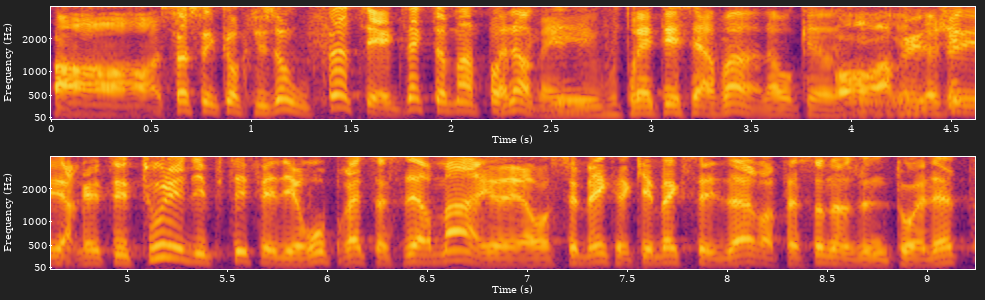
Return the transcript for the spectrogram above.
Ah, ça, c'est une conclusion que vous faites. C'est exactement pas ah Non, mais vous prêtez serment. Donc, arrêtez, arrêtez, Tous les députés fédéraux prêtent ce serment. on sait bien que Québec solidaire a fait ça dans une toilette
